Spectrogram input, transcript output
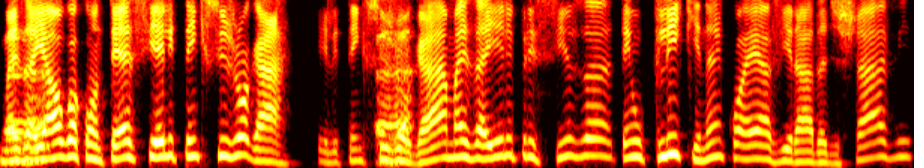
mas aí algo acontece e ele tem que se jogar, ele tem que se jogar, mas aí ele precisa, tem um clique, né? Qual é a virada de chave?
